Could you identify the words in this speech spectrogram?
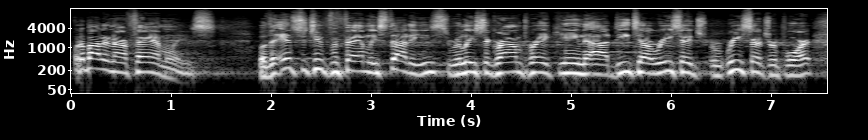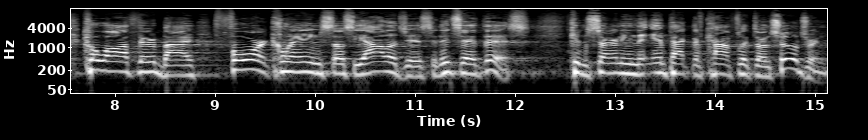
What about in our families? Well, the Institute for Family Studies released a groundbreaking uh, detailed research, research report co authored by four acclaimed sociologists, and it said this concerning the impact of conflict on children.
